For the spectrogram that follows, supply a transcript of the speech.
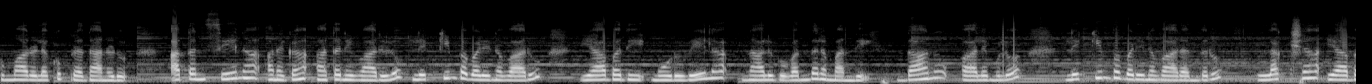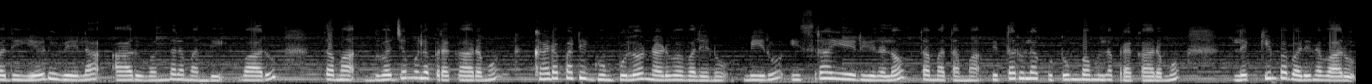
కుమారులకు ప్రధానుడు. అతని సేన అనగా అతని వారిలో లెక్కింపబడిన వారు యాభై మూడు వేల నాలుగు వందల మంది. దాను పాలెములో లెక్కింపబడిన వారందరూ లక్ష యాభై ఏడు వేల ఆరు వందల మంది. వారు తమ ధ్వజముల ప్రకారము కడపటి గుంపులో నడువవలెను. మీరు ఇస్రాయేలీలలో తమ తమ ఇతరుల కుటుంబముల ప్రకారము లెక్కింపబడిన వారు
